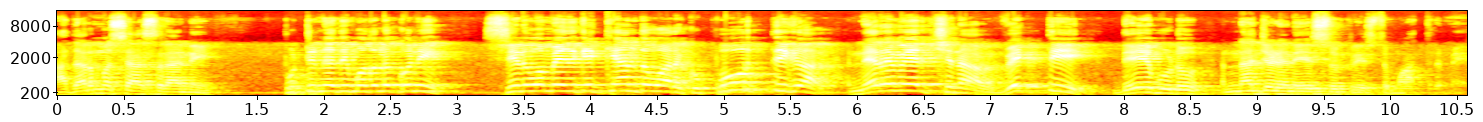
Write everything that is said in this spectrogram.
ఆ ధర్మశాస్త్రాన్ని పుట్టినది మొదలుకొని శిలువ మీదకి ఎక్కేంత వరకు పూర్తిగా నెరవేర్చిన వ్యక్తి దేవుడు నజడని యేసుక్రీస్తు మాత్రమే.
